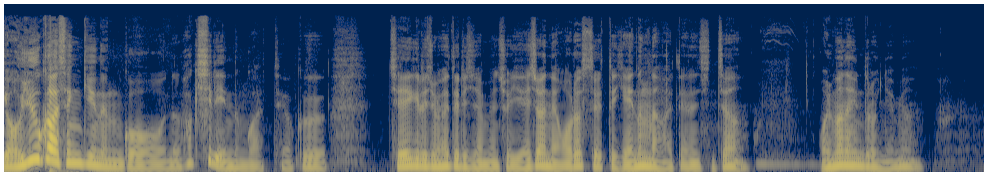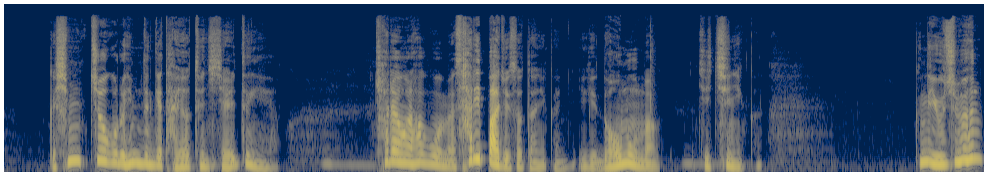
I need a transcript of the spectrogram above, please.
여유가 생기는 거는 확실히 있는 것 같아요. 그, 제 얘기를 좀 해드리자면, 저 예전에 어렸을 때 예능 나갈 때는 진짜 얼마나 힘들었냐면, 그 심적으로 힘든 게 다이어트는 진짜 1등이에요. 촬영을 하고 오면 살이 빠져 있었다니까요. 이게 너무 막 지치니까. 근데 요즘은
